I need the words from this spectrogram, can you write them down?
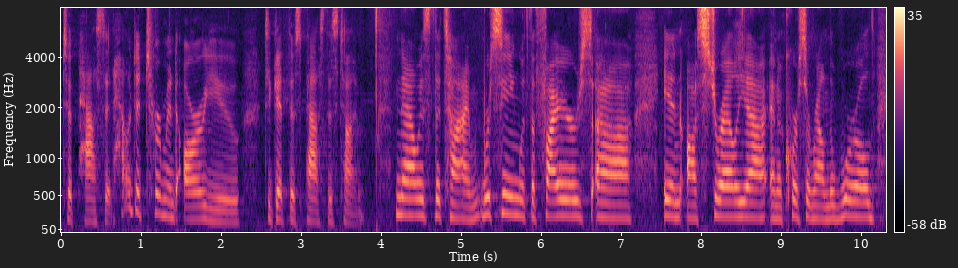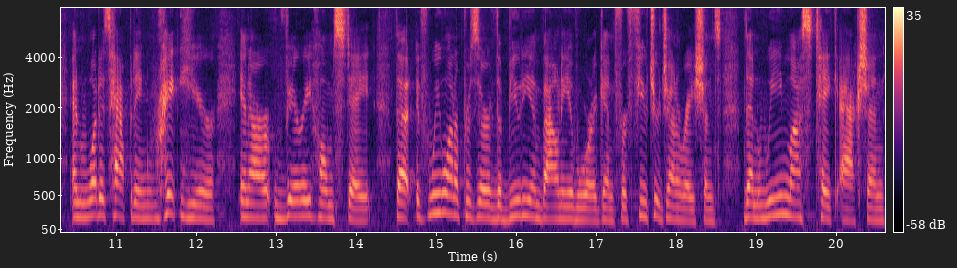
to pass it. How determined are you to get this passed this time? Now is the time. We're seeing with the fires uh, in Australia and, of course, around the world, and what is happening right here in our very home state, that if we want to preserve the beauty and bounty of Oregon for future generations, then we must take action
